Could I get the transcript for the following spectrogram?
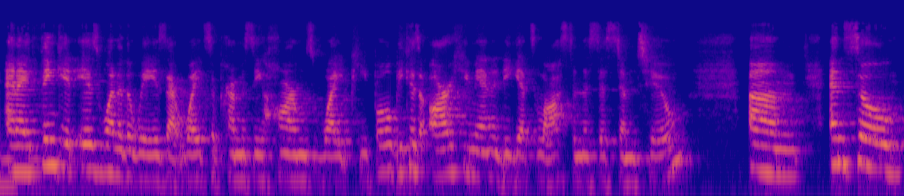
Mm-hmm. and I think it is one of the ways that white supremacy harms white people because our humanity gets lost in the system too. Um, and so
